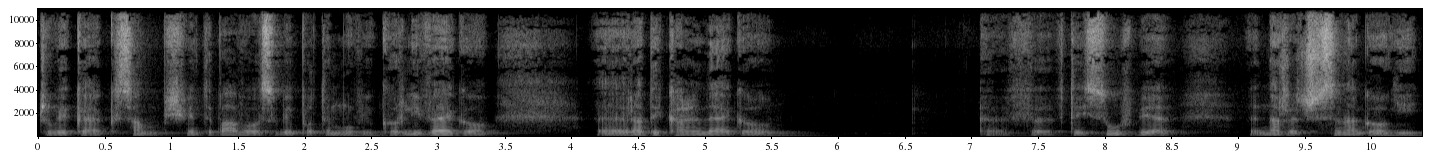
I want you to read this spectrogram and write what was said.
człowieka, jak sam święty Paweł sobie potem mówił, gorliwego, e, radykalnego e, w, w tej służbie na rzecz synagogi.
